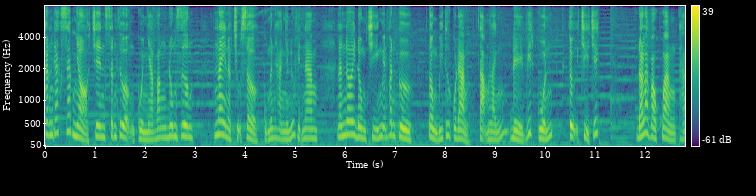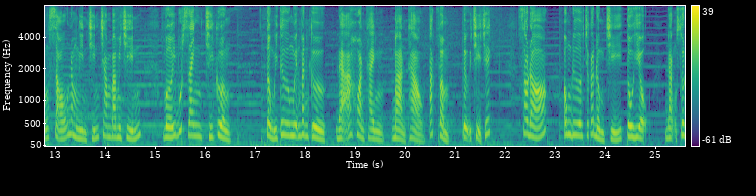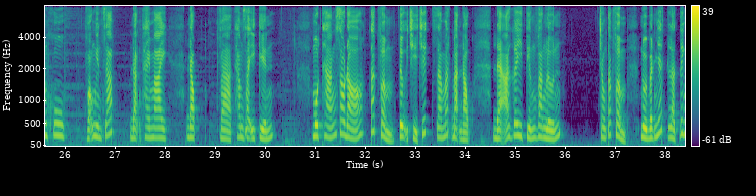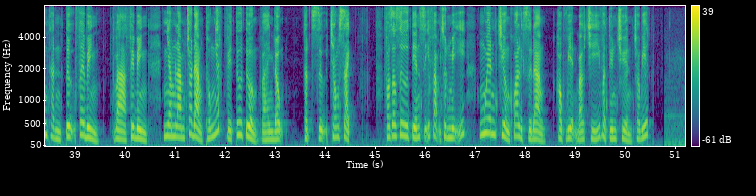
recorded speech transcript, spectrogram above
căn gác xếp nhỏ trên sân thượng của nhà băng Đông Dương, nay là trụ sở của Ngân hàng Nhà nước Việt Nam, là nơi đồng chí Nguyễn Văn Cừ, Tổng bí thư của Đảng, tạm lánh để viết cuốn tự chỉ trích. Đó là vào khoảng tháng 6 năm 1939, với bút danh Trí Cường, Tổng bí thư Nguyễn Văn Cừ đã hoàn thành bản thảo tác phẩm tự chỉ trích. Sau đó, ông đưa cho các đồng chí Tô Hiệu, Đặng Xuân Khu, Võ Nguyên Giáp, Đặng Thái Mai đọc và tham gia ý kiến. Một tháng sau đó, tác phẩm tự chỉ trích ra mắt bạn đọc đã gây tiếng vang lớn. Trong tác phẩm, nổi bật nhất là tinh thần tự phê bình và phê bình nhằm làm cho Đảng thống nhất về tư tưởng và hành động, thật sự trong sạch. Phó giáo sư tiến sĩ Phạm Xuân Mỹ, nguyên trưởng khoa lịch sử Đảng, Học viện Báo chí và Tuyên truyền cho biết.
